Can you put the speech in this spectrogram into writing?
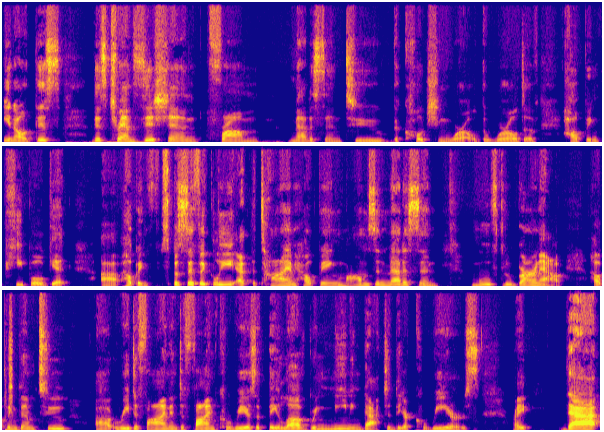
you know, this this transition from medicine to the coaching world, the world of helping people get uh, helping specifically at the time, helping moms in medicine move through burnout, helping them to uh, redefine and define careers that they love, bring meaning back to their careers, right? That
